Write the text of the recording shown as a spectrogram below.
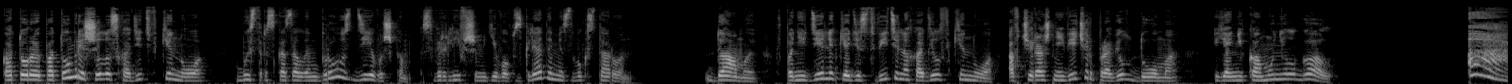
«Которая потом решила сходить в кино», — быстро сказал Эмброуз девушкам, сверлившим его взглядами с двух сторон. «Дамы, в понедельник я действительно ходил в кино, а вчерашний вечер провел дома. Я никому не лгал. А,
